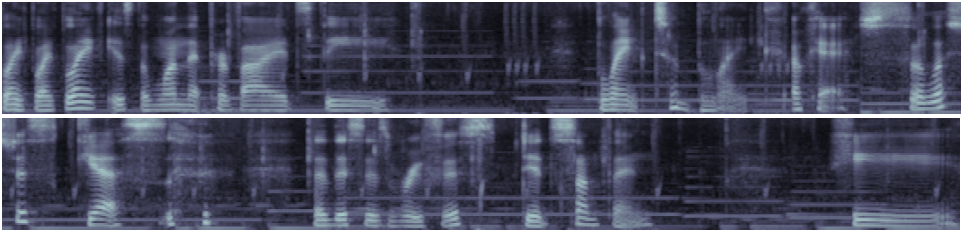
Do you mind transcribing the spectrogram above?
Blank, blank, blank is the one that provides the blank to blank. Okay, so let's just guess that this is Rufus did something. He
